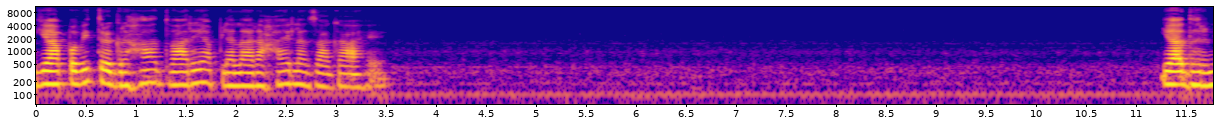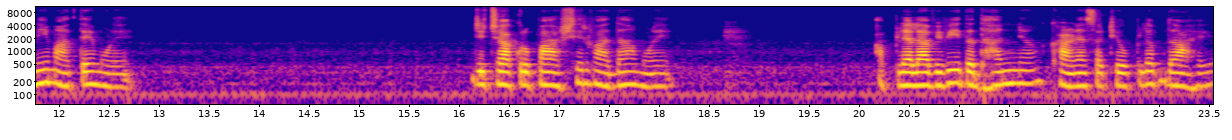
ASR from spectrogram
या पवित्र ग्रहाद्वारे आपल्याला राहायला जागा आहे. या धरणी मातेमुळे. जिच्या कृपा आशीर्वादामुळे आपल्याला विविध धान्य खाण्यासाठी उपलब्ध आहे.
